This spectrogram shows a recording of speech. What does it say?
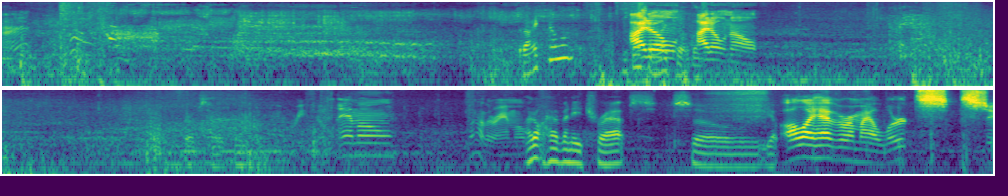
Alright. Did I kill him? I don't him. I don't know. Grab serpent. Refill ammo. What other ammo? I don't have any traps, so yep. All I have are my alerts, so...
